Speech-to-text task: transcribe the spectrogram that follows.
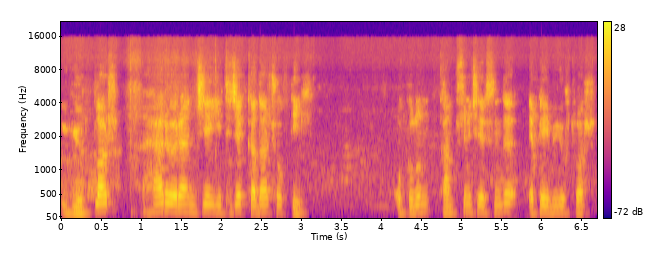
yurtlar her öğrenciye yetecek kadar çok değil. Okulun kampüsün içerisinde epey bir yurt var.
